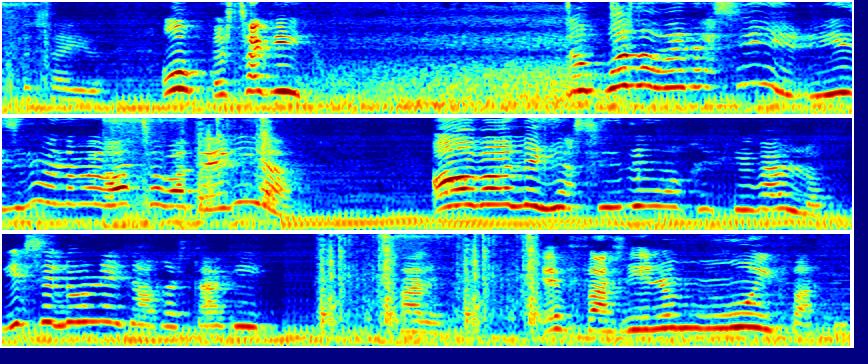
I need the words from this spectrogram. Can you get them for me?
¿Dónde se ha ido? ¡Oh! ¡Está aquí! ¡Lo puedo ver así! Y encima no me gasta batería. Ah, vale, y así tengo que esquivarlo. Y es el único que está aquí. Vale, es fácil, es muy fácil.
